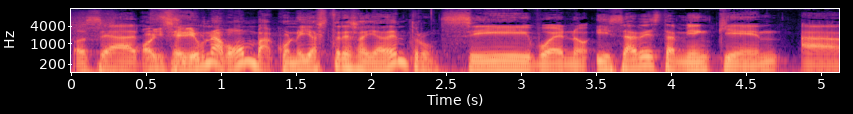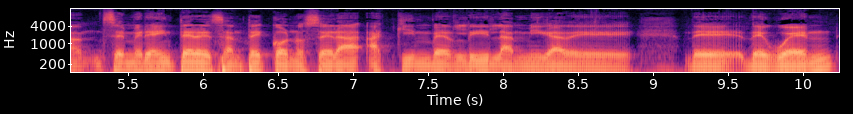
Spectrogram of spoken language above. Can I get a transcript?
o sea... Oye, sí- sería una bomba con ellas tres allá adentro. Sí, bueno, ¿y sabes también quién? Ah, se me haría interesante conocer a, a Kimberly, la amiga de, de, de Gwen.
